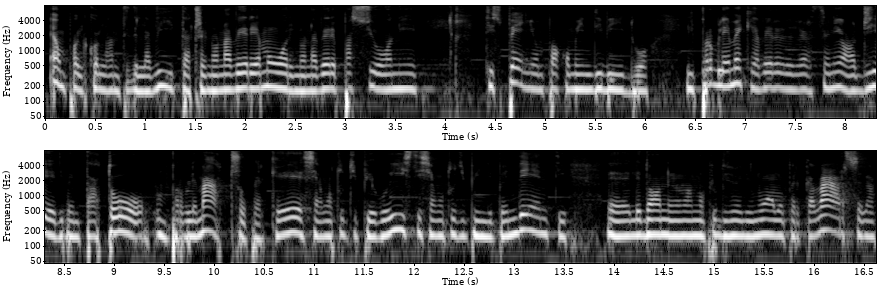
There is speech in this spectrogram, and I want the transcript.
è un po' il collante della vita, cioè non avere amori, non avere passioni ti spegne un po' come individuo. Il problema è che avere delle relazioni oggi è diventato un problemaccio perché siamo tutti più egoisti, siamo tutti più indipendenti, eh, le donne non hanno più bisogno di un uomo per cavarsela.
